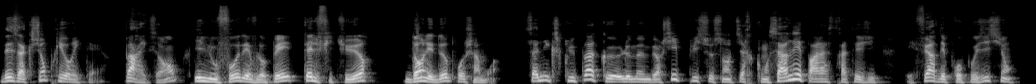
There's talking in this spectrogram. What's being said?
des actions prioritaires. Par exemple, il nous faut développer telle feature dans les deux prochains mois. Ça n'exclut pas que le membership puisse se sentir concerné par la stratégie et faire des propositions,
